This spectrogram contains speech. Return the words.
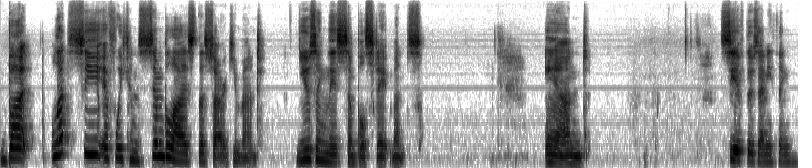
But let's see if we can symbolize this argument using these simple statements. And see if there's anything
